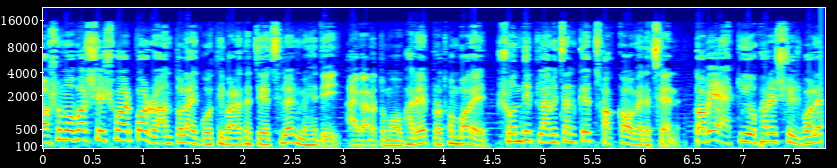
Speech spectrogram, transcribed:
দশম ওভার শেষ হওয়ার পর রান তোলায় গতি বাড়াতে চেয়েছিলেন মেহেদি। এগারোতম ওভারে প্রথম বলে সন্দীপ লামিচানকে ছক্কাও মেরেছেন। তবে একই ওভারের শেষ বলে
